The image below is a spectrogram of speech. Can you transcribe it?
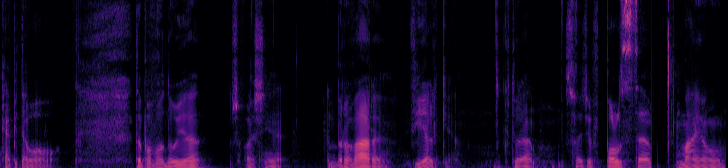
kapitałowo. To powoduje, że właśnie browary wielkie, które słuchajcie, w Polsce mają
